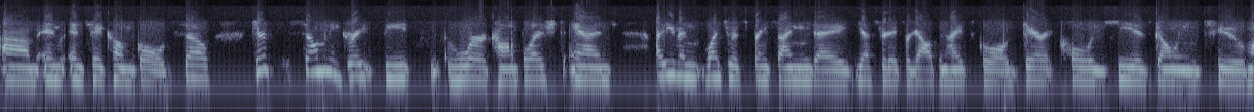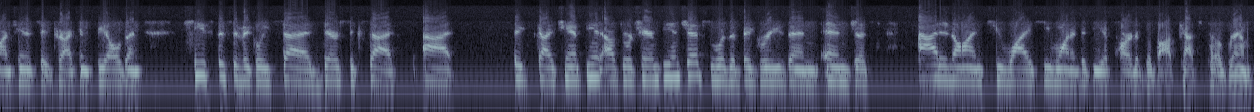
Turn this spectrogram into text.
um, and, and take home gold. So just so many great feats were accomplished. And I even went to a spring signing day yesterday for Gallatin High School. Garrett Coley, he is going to Montana State Track and Field, and he specifically said their success at Big Sky Champion Outdoor Championships was a big reason, and just added on to why he wanted to be a part of the Bobcats program.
